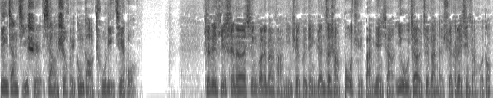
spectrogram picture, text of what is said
并将及时向社会公告处理结果。值得一提的是呢，新管理办法明确规定，原则上不举办面向义务教育阶段的学科类竞赛活动。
